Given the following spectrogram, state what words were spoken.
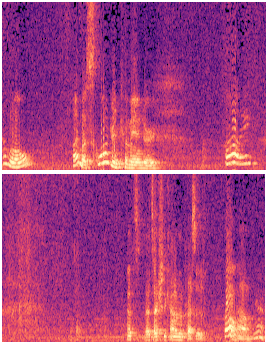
Hello, I'm a squadron commander. Hi. that's, that's actually kind of impressive. Oh, Um, yeah.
